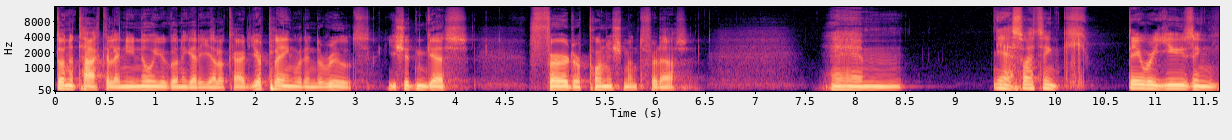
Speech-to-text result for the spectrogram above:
done a tackle and you know you're going to get a yellow card, you're playing within the rules. You shouldn't get further punishment for that. Um, yeah, so I think they were using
